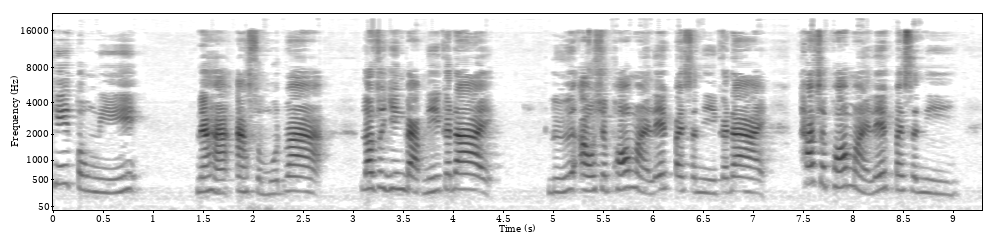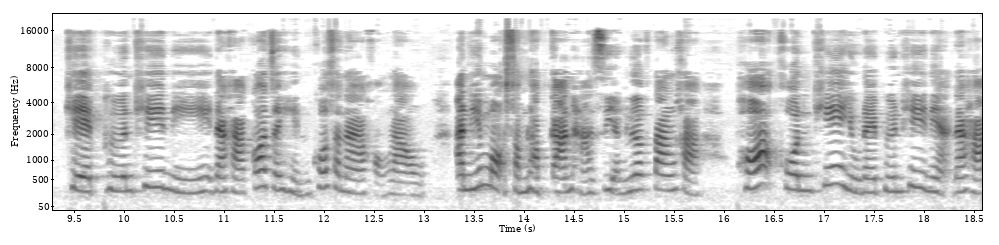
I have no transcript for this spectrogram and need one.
ที่ตรงนี้นะคะอะสมมุติว่าเราจะยิงแบบนี้ก็ได้ หรือเอาเฉพาะหมายเลขไปรษณีย์ก็ได้ ถ้าเฉพาะหมายเลขไปรษณีย์เขตพื้นที่นี้นะคะ ก็จะเห็นโฆษณาของเรา อันนี้เหมาะสำหรับการหาเสียงเลือกตั้งค่ะ เพราะคนที่อยู่ในพื้นที่เนี่ยนะคะ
